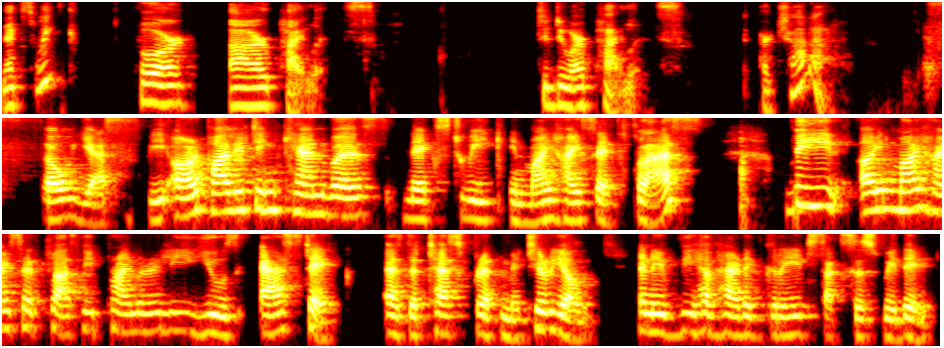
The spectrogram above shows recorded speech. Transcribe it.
next week for our pilots, to do our pilots. Archana. So yes, we are piloting Canvas next week in my HiSET class. We, uh, in my HiSET class, we primarily use Aztec as the test prep material. And if we have had a great success with it.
